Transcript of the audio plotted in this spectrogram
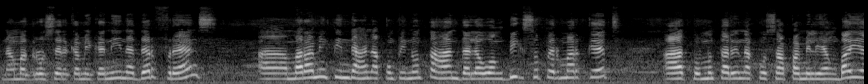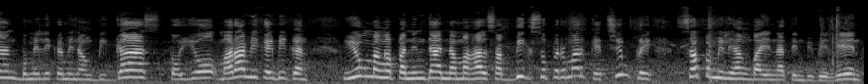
nang mag-grocery kami kanina. Dear friends, ah, maraming tindahan akong pinuntahan, dalawang big supermarkets, at pumunta rin ako sa pamilihang bayan, bumili kami ng bigas, toyo, marami kaibigan. Yung mga paninda na mahal sa big supermarket, siyempre sa pamilihang bayan natin bibilhin.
